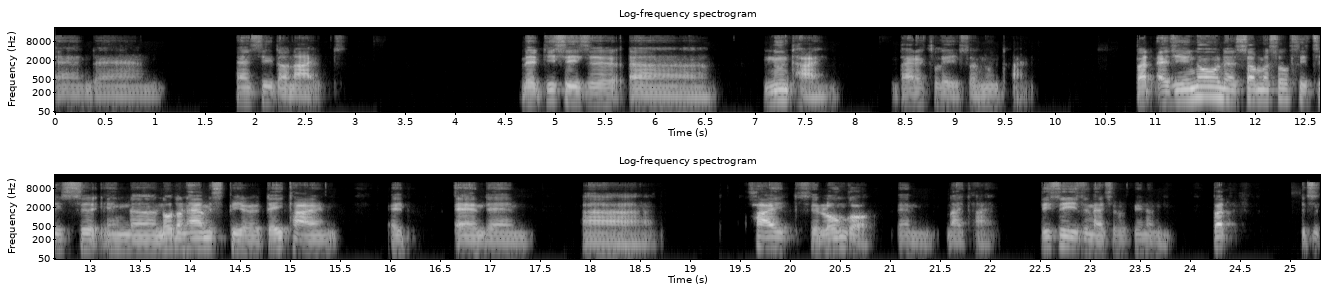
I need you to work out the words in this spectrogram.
and then the night. This is uh, uh, noontime, directly so noontime. But as you know, the summer solstice is in the northern hemisphere daytime, it, and then uh, quite longer than nighttime. This is a natural phenomenon. But it's a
